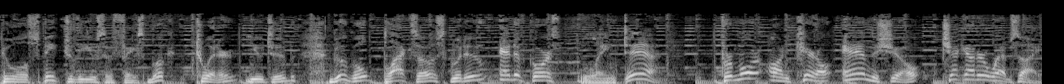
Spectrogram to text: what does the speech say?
who will speak to the use of Facebook, Twitter, YouTube, Google, Plaxo, Squidoo, and of course, LinkedIn. For more on Carol and the show, check out her website,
